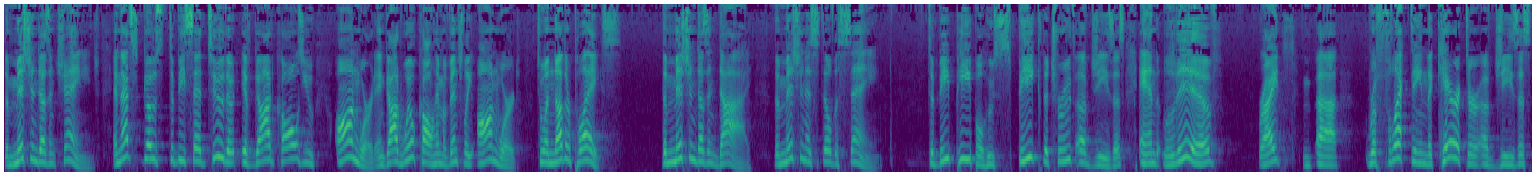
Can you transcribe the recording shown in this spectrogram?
The mission doesn't change. And that goes to be said too that if God calls you onward, and God will call him eventually onward to another place, the mission doesn't die. The mission is still the same. To be people who speak the truth of Jesus and live right? Uh, reflecting the character of Jesus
